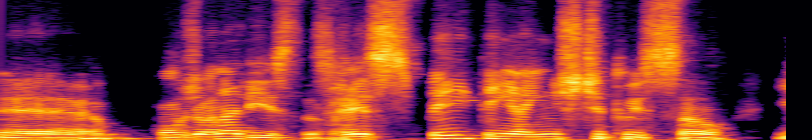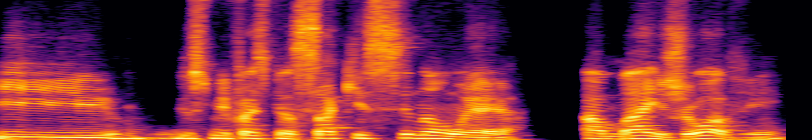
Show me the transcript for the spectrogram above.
é, com jornalistas. Respeitem a instituição. E isso me faz pensar que se não é a mais jovem,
